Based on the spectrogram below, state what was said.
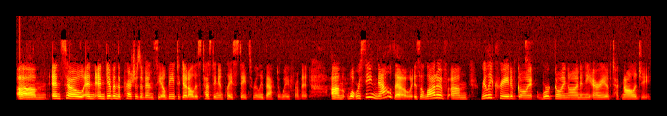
Um, and so, and, and given the pressures of NCLB to get all this testing in place, states really backed away from it. Um, what we're seeing now, though, is a lot of um, really creative going, work going on in the area of technology.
